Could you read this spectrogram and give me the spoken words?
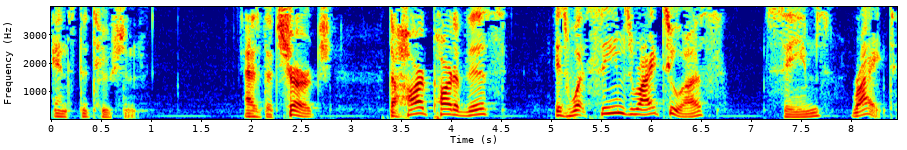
institution. As the church, the hard part of this is what seems right to us seems right.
